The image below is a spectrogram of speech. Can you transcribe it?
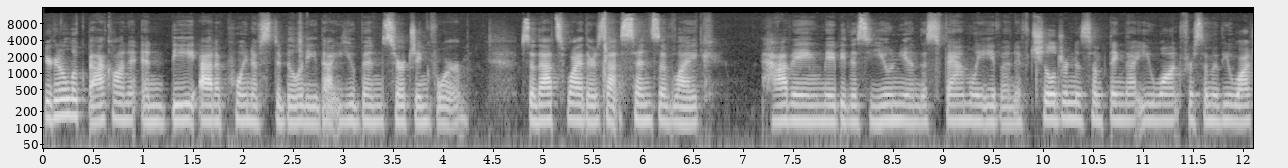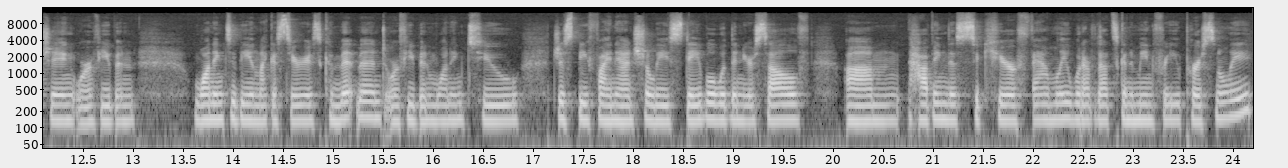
you're going to look back on it and be at a point of stability that you've been searching for. So that's why there's that sense of like having maybe this union, this family even if children is something that you want for some of you watching or if you've been wanting to be in like a serious commitment or if you've been wanting to just be financially stable within yourself, um, having this secure family, whatever that's going to mean for you personally,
